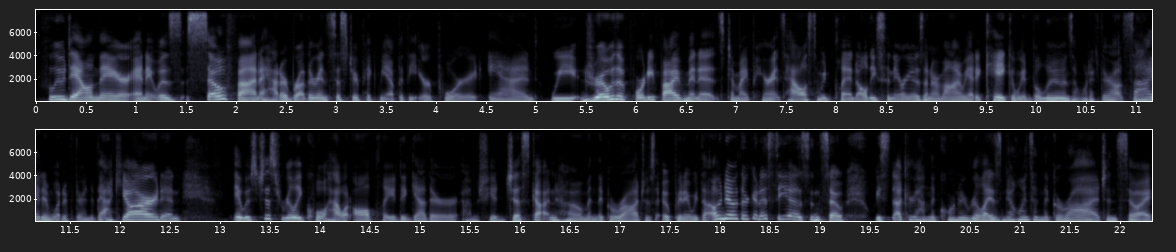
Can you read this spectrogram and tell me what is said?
flew down there and it was so fun. I had our brother and sister pick me up at the airport and we drove the 45 minutes to my parents' house and we'd planned all these scenarios in our mind. We had a cake and we had balloons and what if they're outside and what if they're in the backyard and it was just really cool how it all played together. Um, she had just gotten home and the garage was open, and we thought, oh no, they're going to see us. And so we snuck around the corner and realized no one's in the garage. And so I,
